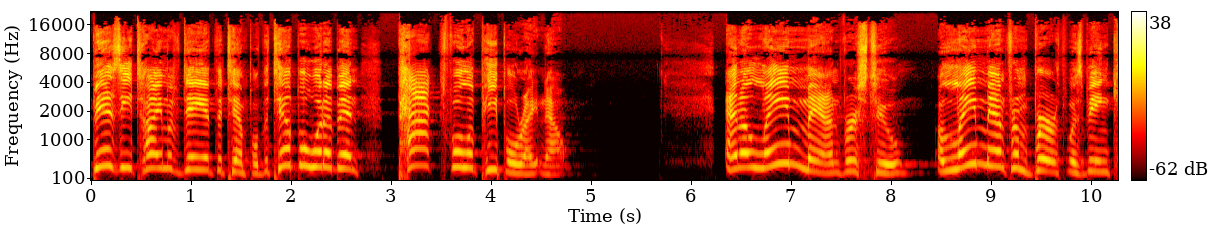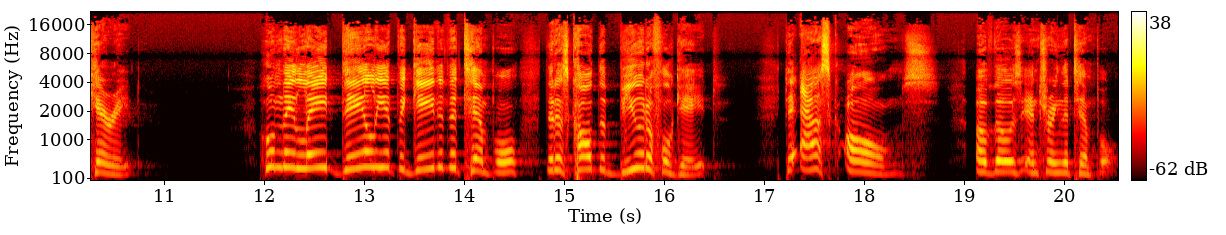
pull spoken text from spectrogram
busy time of day at the temple. The temple would have been packed full of people right now. And a lame man, verse 2, a lame man from birth was being carried, whom they laid daily at the gate of the temple that is called the Beautiful Gate, to ask alms of those entering the temple.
